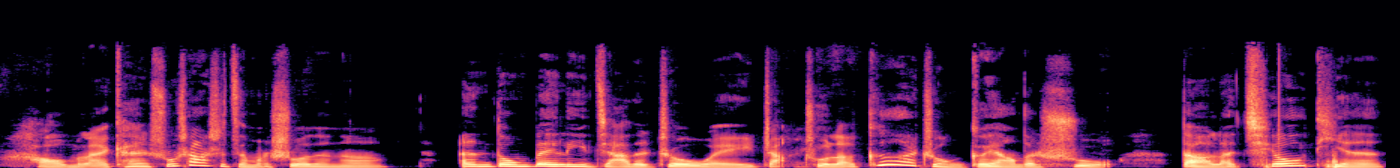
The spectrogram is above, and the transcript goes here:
好，我们来看书上是怎么说的呢？安东贝利家的周围长出了各种各样的树，到了秋天。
